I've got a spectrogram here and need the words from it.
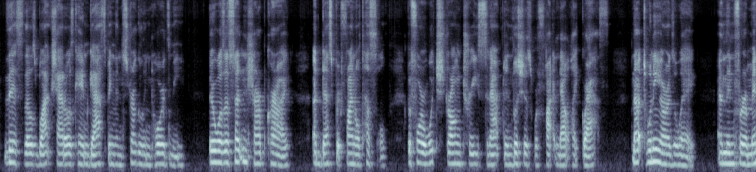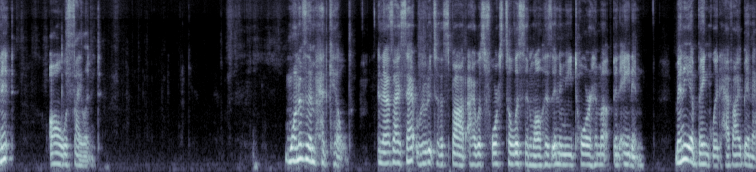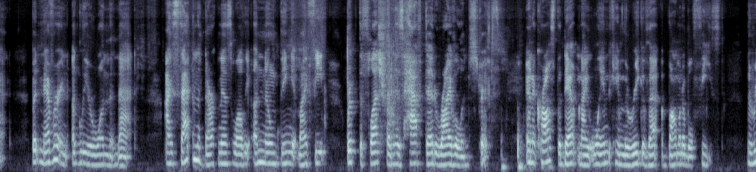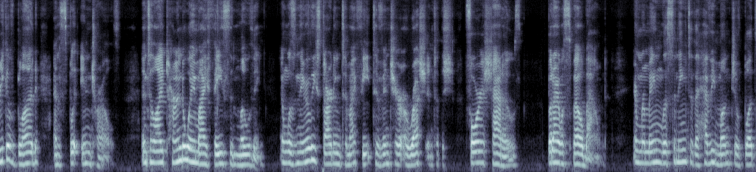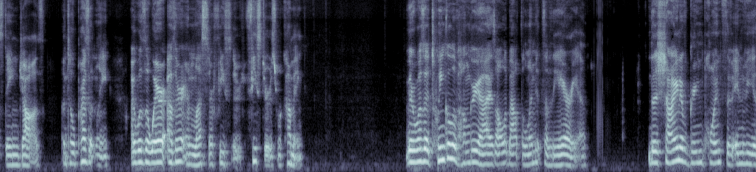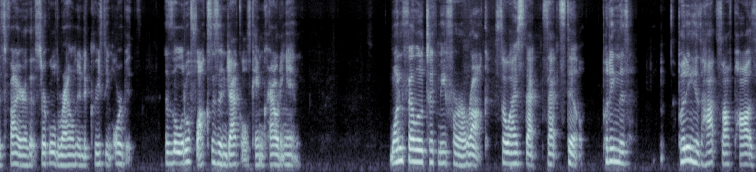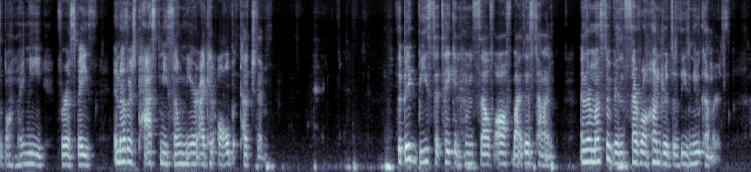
this, those black shadows came gasping and struggling towards me. There was a sudden sharp cry, a desperate final tussle, before which strong trees snapped and bushes were flattened out like grass, not twenty yards away, and then for a minute all was silent. One of them had killed, and as I sat rooted to the spot, I was forced to listen while his enemy tore him up and ate him. Many a banquet have I been at, but never an uglier one than that. I sat in the darkness while the unknown thing at my feet ripped the flesh from his half dead rival in strips, and across the damp night wind came the reek of that abominable feast, the reek of blood and split entrails, until I turned away my face in loathing and was nearly starting to my feet to venture a rush into the sh- forest shadows, but I was spellbound and remained listening to the heavy munch of blood-stained jaws until presently I was aware other and lesser feasters, feasters were coming. There was a twinkle of hungry eyes all about the limits of the area, the shine of green points of envious fire that circled round in decreasing orbits as the little foxes and jackals came crowding in. One fellow took me for a rock, so I sat, sat still, putting this putting his hot soft paws upon my knee for a space, and others passed me so near I could all but touch them. The big beast had taken himself off by this time, and there must have been several hundreds of these newcomers.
